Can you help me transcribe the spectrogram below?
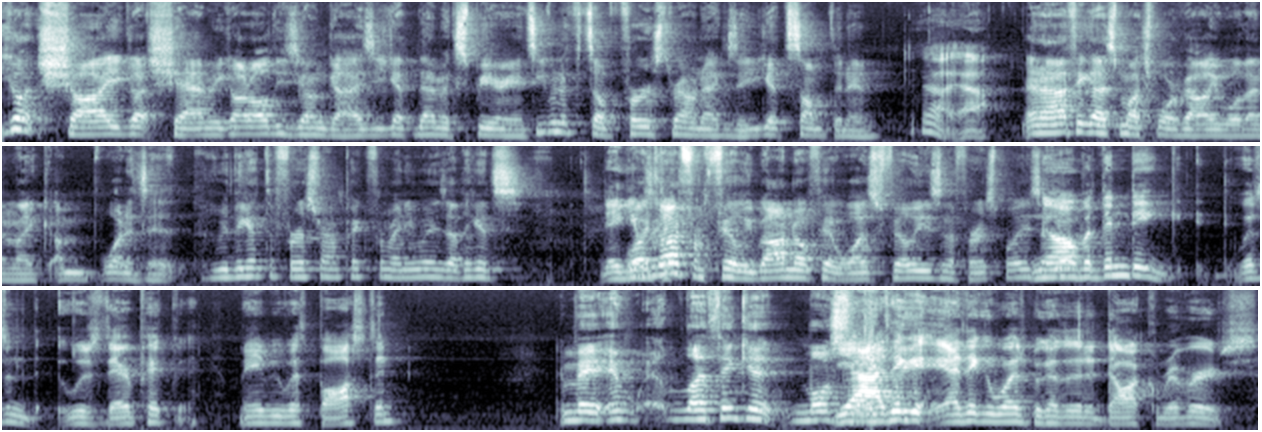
You got Shai, you got Sham, you got all these young guys. You get them experience, even if it's a first round exit. You get something in, yeah, yeah. and I think that's much more valuable than like um what is it? Who did they get the first round pick from anyways? I think it's They Well, it got to, from Philly, but I don't know if it was Phillies in the first place. no, but then they wasn't was their pick maybe with Boston. it may, it, I think it most yeah, I think it, I think it was because of the Doc Rivers.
